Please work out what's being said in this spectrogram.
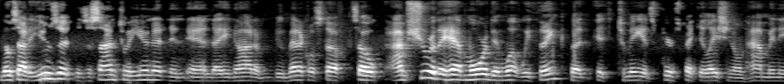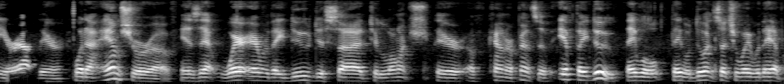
knows how to use it, is assigned to a unit, and, and they know how to do medical stuff. So I'm sure they have more than what we think, but it, to me, it's pure speculation on how many are out there. What I am sure of is that wherever they do decide to launch their counteroffensive, if they do, they will they will do it in such a way where they have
